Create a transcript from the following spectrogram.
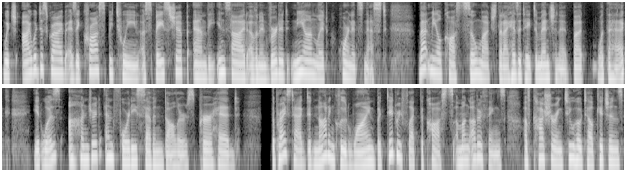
which I would describe as a cross between a spaceship and the inside of an inverted neon lit hornet's nest. That meal cost so much that I hesitate to mention it, but what the heck? It was $147 per head. The price tag did not include wine, but did reflect the costs, among other things, of koshering two hotel kitchens,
